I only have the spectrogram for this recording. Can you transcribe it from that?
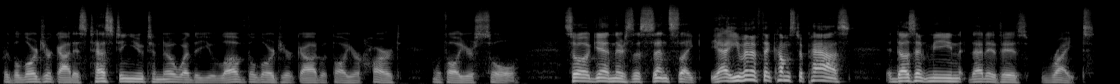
for the Lord your God is testing you to know whether you love the Lord your God with all your heart and with all your soul. So again, there's this sense like, yeah, even if it comes to pass, it doesn't mean that it is right.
